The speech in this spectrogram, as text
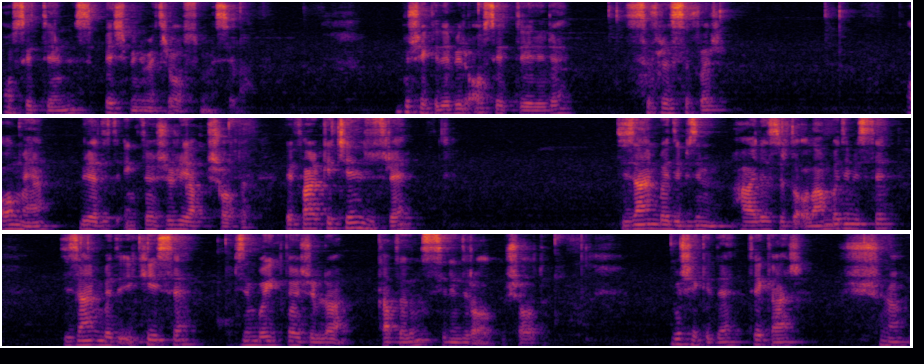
Offset değerimiz 5 mm olsun mesela. Bu şekilde bir offset değeriyle 0'a 0 olmayan bir adet enclosure yapmış oldu. Ve fark edeceğiniz üzere Design Body bizim hali hazırda olan body'mizde Design Body 2 ise bizim bu enclosure'la kapladığımız silindir olmuş oldu. Bu şekilde tekrar şunu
